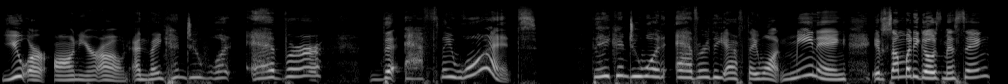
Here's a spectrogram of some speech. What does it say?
You are on your own and they can do whatever the F they want. They can do whatever the F they want. Meaning, if somebody goes missing,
